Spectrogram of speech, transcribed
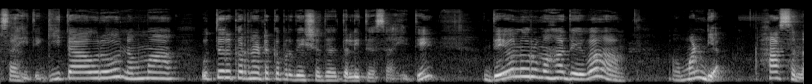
ಸಾಹಿತಿ. ಗೀತಾ ಅವರು ನಮ್ಮ ಉತ್ತರ ಕರ್ನಾಟಕ ಪ್ರದೇಶದ ದಲಿತ ಸಾಹಿತಿ. ದೇವನೂರು ಮಹಾದೇವ ಮಂಡ್ಯ ಹಾಸನ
